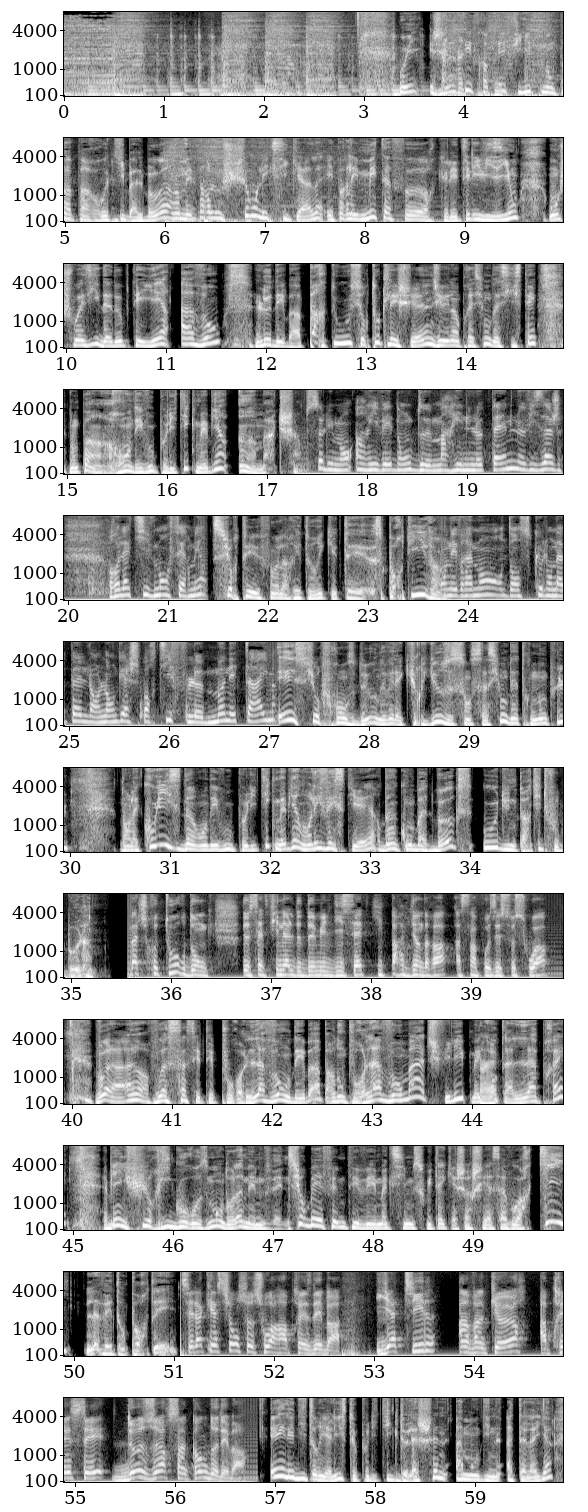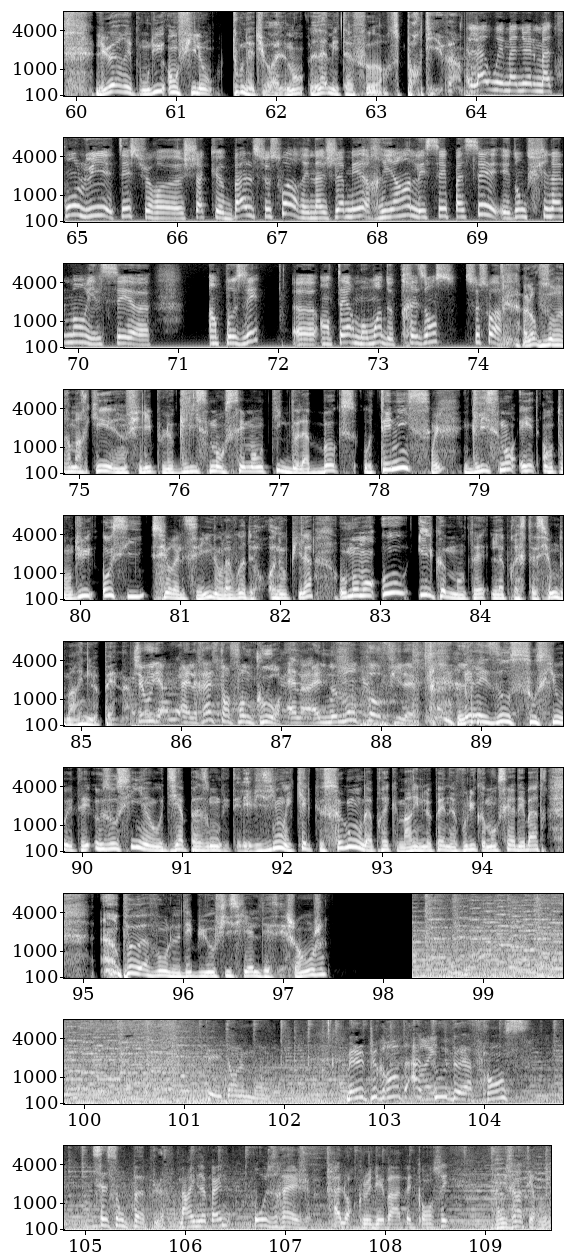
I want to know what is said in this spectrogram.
J'ai été frappé, Philippe, non pas par Rocky Balboa, hein, mais par le champ lexical et par les métaphores que les télévisions ont choisi d'adopter hier avant le débat. Partout, sur toutes les chaînes, j'ai eu l'impression d'assister non pas à un rendez-vous politique, mais bien à un match. Absolument, arrivé donc de Marine Le Pen, le visage relativement fermé. Sur TF1, la rhétorique était sportive. On est vraiment dans ce que l'on appelle en langage sportif le money time. Et sur France 2, on avait la curieuse sensation d'être non plus dans la coulisse d'un rendez-vous politique, mais bien dans les vestiaires d'un combat de boxe ou d'une partie de football. Match retour donc de cette finale de 2017 qui parviendra à s'imposer ce soir. Voilà, alors voilà, ça c'était pour l'avant-débat, pardon, pour l'avant-match Philippe, mais Ouais. quant à l'après, eh bien il fut rigoureusement dans la même veine. Sur BFM TV, Maxime Switek a cherché à savoir qui l'avait emporté. C'est la question ce soir après ce débat. Y a-t-il un vainqueur après ces 2h50 de débat? Et l'éditorialiste politique de la chaîne, Amandine Atalaya, lui a répondu en filant tout naturellement la métaphore sportive. Là où Emmanuel Macron, lui, était sur euh, chaque balle ce soir et n'a jamais rien laissé passer. Et donc finalement, il s'est euh, imposé euh, en termes au moins de présence ce soir. Alors vous aurez remarqué, hein, Philippe, le glissement sémantique de la boxe au tennis. Oui. Glissement est entendu aussi sur LCI dans la voix de Renaud Pila au moment où il commentait la prestation de Marine Le Pen. Je vais vous dire, elle reste en fond de cours. Elle, elle ne monte pas au filet. Les réseaux sociaux étaient eux aussi hein, au diapason des télévisions et quelques secondes après que Marine Le Pen a voulu commencer à débattre un peu avant le début officiel des échanges, dans le monde. Mais le plus grand atout de la France, c'est son peuple. Marine Le Pen, oserais-je, alors que le débat a à peine commencé, vous interrompre?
